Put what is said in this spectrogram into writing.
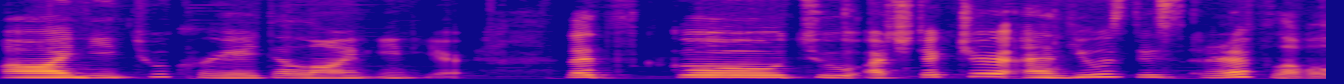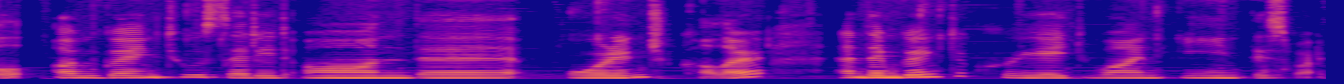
I need to create a line in here. Let's go to architecture and use this ref level. I'm going to set it on the orange color and I'm going to create one in this part.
